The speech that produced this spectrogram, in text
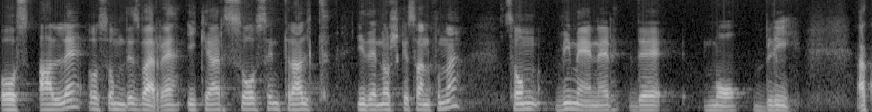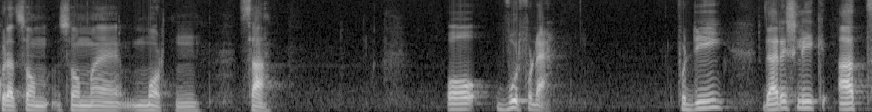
oss alle, og som dessverre ikke er så sentralt i det norske samfunnet som vi mener det må bli. Akkurat som, som eh, Morten sa. Og hvorfor det? Fordi det er slik at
